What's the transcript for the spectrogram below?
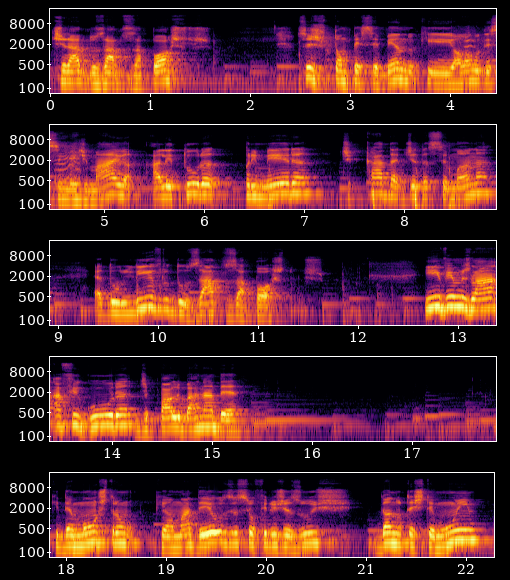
tirada dos Atos dos Apóstolos, vocês estão percebendo que ao longo desse mês de maio, a leitura primeira de cada dia da semana é do livro dos Atos dos Apóstolos. E vimos lá a figura de Paulo e Barnabé, que demonstram que amam a Deus e o seu Filho Jesus, dando testemunho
